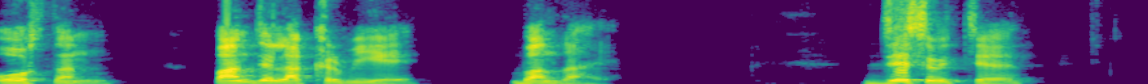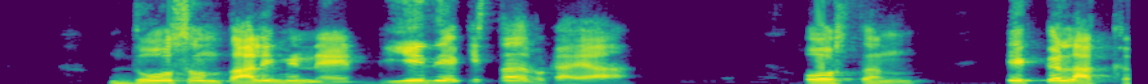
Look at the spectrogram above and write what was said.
ਔਸਤਨ 5 ਲੱਖ ਰੁਪਏ ਬਣਦਾ ਹੈ, ਜਿਸ ਵਿੱਚ 239 ਮਹੀਨੇ ਡੀਏ ਦੀਆਂ ਕਿਸ਼ਤਾਂ ਦਾ ਬਕਾਇਆ ਔਸਤਨ 1 ਲੱਖ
